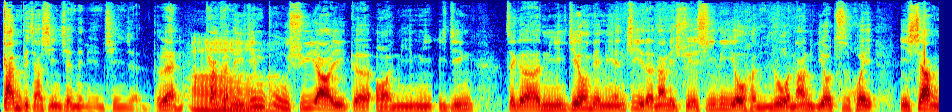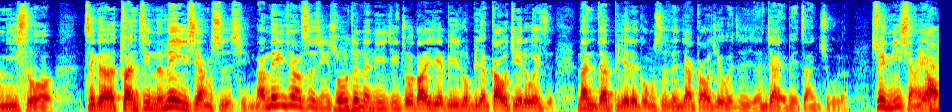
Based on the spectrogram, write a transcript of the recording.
肝比较新鲜的年轻人，对不对？他可能已经不需要一个，哦，你你已经这个你已经有点年纪了，然后你学习力又很弱，然后你又只会一项你所这个专精的那一项事情。那那一项事情，说真的，你已经做到一些，比如说比较高阶的位置，那你在别的公司，人家高阶位置，人家也被占住了，所以你想要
